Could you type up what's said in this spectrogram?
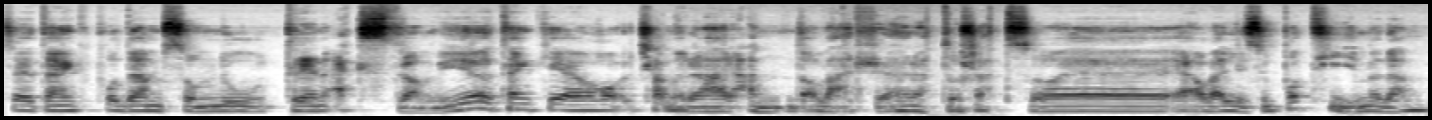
Så jeg tenker på dem som nå trener ekstra mye. jeg tenker jeg kjenner det her enda verre, rett og slett. Så jeg, har veldig sympati med dem.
